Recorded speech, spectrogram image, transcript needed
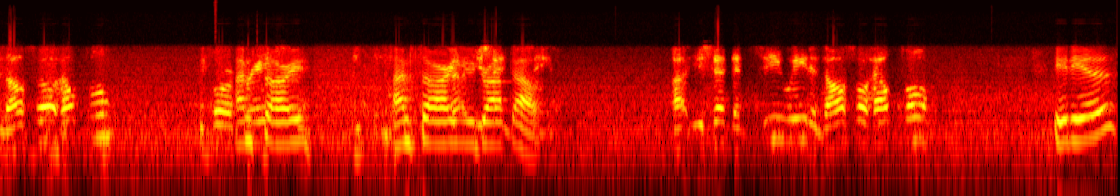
is also helpful before I'm sorry. I'm sorry, you, you dropped out. Uh, you said that seaweed is also helpful. It is.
